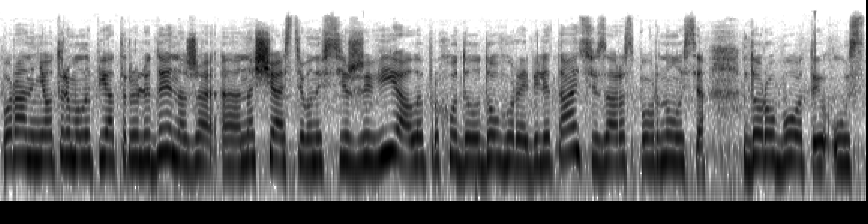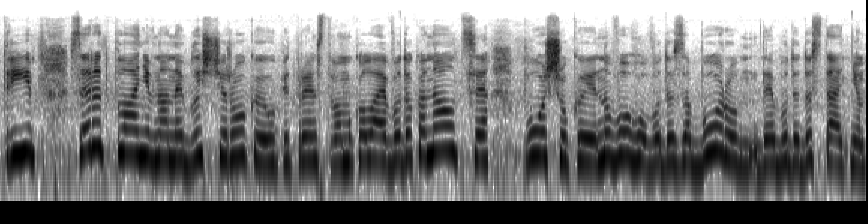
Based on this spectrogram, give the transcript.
поранення отримали п'ятеро людей. На жаль, е, на щастя, вони всі живі, але проходили довгу реабілітацію. Зараз повернулися до роботи у стрі. Серед планів на найближчі роки у підприємства Миколаїв водоканал це пошуки нового водозабору, де буде достатньо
